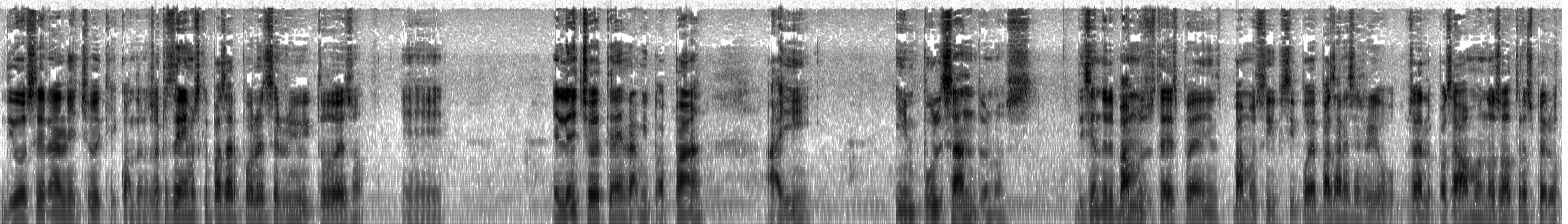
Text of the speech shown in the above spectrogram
Dios era el hecho de que cuando nosotros teníamos que pasar por ese río y todo eso, eh, el hecho de tener a mi papá, ahí impulsándonos, diciéndoles, vamos, ustedes pueden, vamos, sí, sí puede pasar ese río. O sea, lo pasábamos nosotros, pero,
